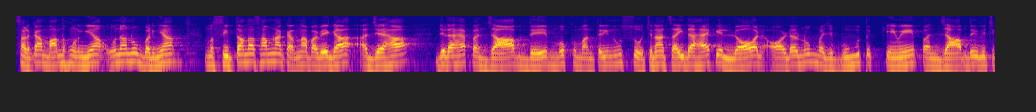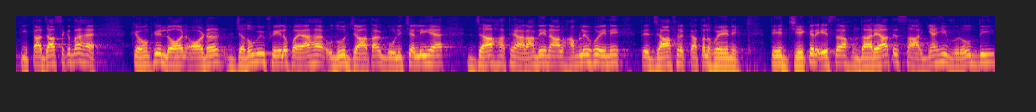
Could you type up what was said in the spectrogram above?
ਸੜਕਾਂ ਬੰਦ ਹੋਣਗੀਆਂ, ਉਹਨਾਂ ਨੂੰ ਬੜੀਆਂ ਮੁਸੀਬਤਾਂ ਦਾ ਸਾਹਮਣਾ ਕਰਨਾ ਪਵੇਗਾ। ਅਜਿਹਾ ਜਿਹੜਾ ਹੈ, ਪੰਜਾਬ ਦੇ ਮੁੱਖ ਮੰਤਰੀ ਨੂੰ ਸੋਚਣਾ ਚਾਹੀਦਾ ਹੈ ਕਿ ਲਾਅ ਐਂਡ ਆਰਡਰ ਨੂੰ ਮਜ਼ਬੂਤ ਕਿਵੇਂ ਪੰਜਾਬ ਦੇ ਵਿੱਚ ਕੀਤਾ ਜਾ ਸਕਦਾ ਹੈ। ਕਿਉਂਕਿ ਲਾਅ ਐਂਡ ਆਰਡਰ ਜਦੋਂ ਵੀ ਫੇਲ ਹੋਇਆ ਹੈ, ਉਦੋਂ ਜਾਂ ਤਾਂ ਗੋਲੀ ਚੱਲੀ ਹੈ, ਜਾਂ ਹਥਿਆਰਾਂ ਦੇ ਨਾਲ ਹਮਲੇ ਹੋਏ ਨੇ ਤੇ ਜਾਂ ਫਿਰ ਕਤਲ ਹੋਏ ਨੇ। ਤੇ ਜੇਕਰ ਇਸ ਤਰ੍ਹਾਂ ਹੁੰਦਾ ਰਿਹਾ, ਤੇ ਸਾਰੀਆਂ ਹੀ ਵਿਰੋਧੀ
